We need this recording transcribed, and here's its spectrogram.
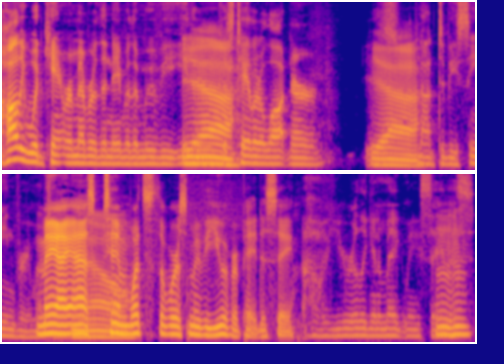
Hollywood can't remember the name of the movie either Yeah. because Taylor Lautner is Yeah. not to be seen very much. May I ask, Tim, what's the worst movie you ever paid to see? Oh, you're really gonna make me say Mm-hmm. this.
